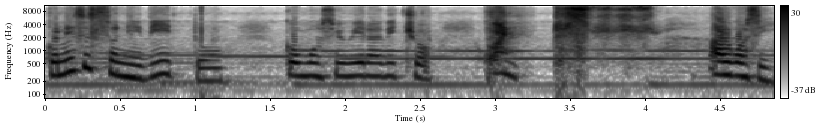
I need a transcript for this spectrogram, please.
con ese sonidito, como si hubiera dicho, Juan, algo así.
